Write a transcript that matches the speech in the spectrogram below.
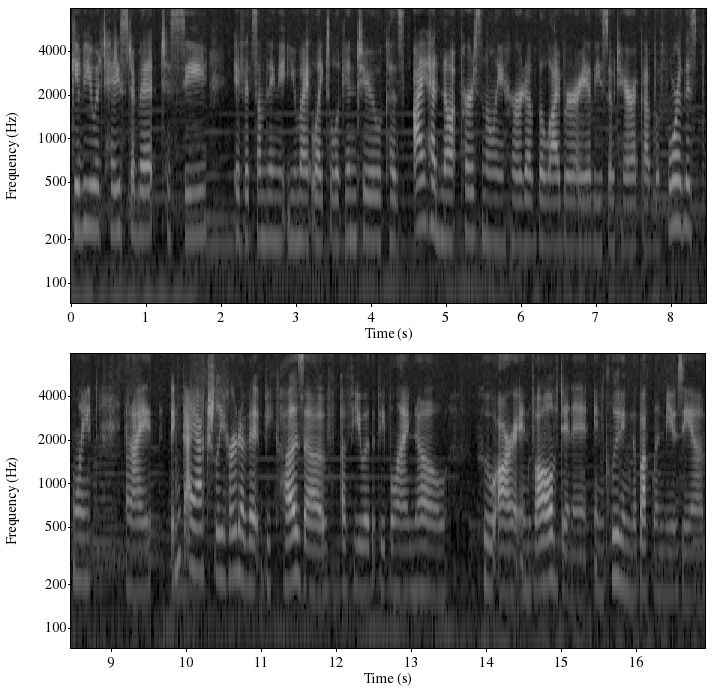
give you a taste of it to see if it's something that you might like to look into, because I had not personally heard of the Library of Esoterica before this point, and I think I actually heard of it because of a few of the people I know who are involved in it, including the Buckland Museum.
